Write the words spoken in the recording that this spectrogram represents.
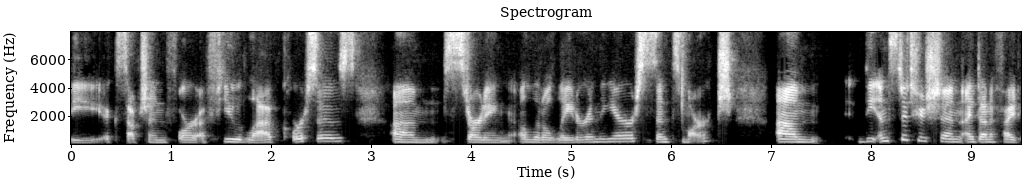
the exception for a few lab courses um, starting a little later in the year since March. Um, the institution identified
